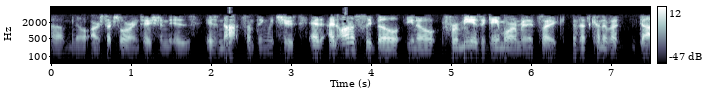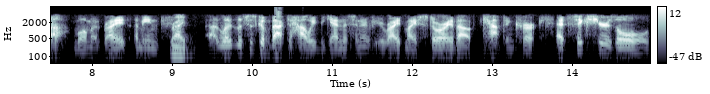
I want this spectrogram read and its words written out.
um, you know our sexual orientation is is not something we choose. And and honestly, Bill, you know, for me as a gay Mormon, it's like that's kind of a duh moment, right? I mean, right. Uh, let's just go back to how we began this interview, right? My story about Captain Kirk. At six years old,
